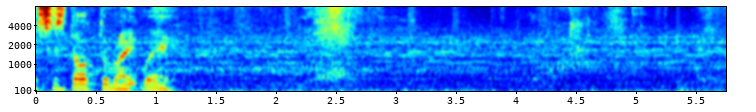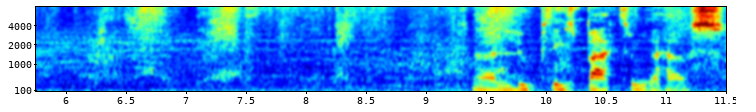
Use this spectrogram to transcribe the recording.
This is not the right way. So I loop these back through the house.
